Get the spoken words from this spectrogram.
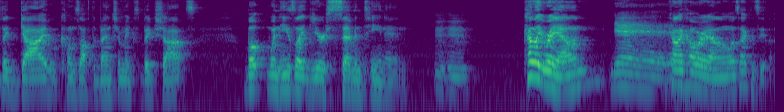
the guy who comes off the bench and makes big shots, but when he's like year seventeen in, hmm kind of like Ray Allen, Yeah, yeah, yeah, yeah. kind of like how Ray Allen was. I can see that.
